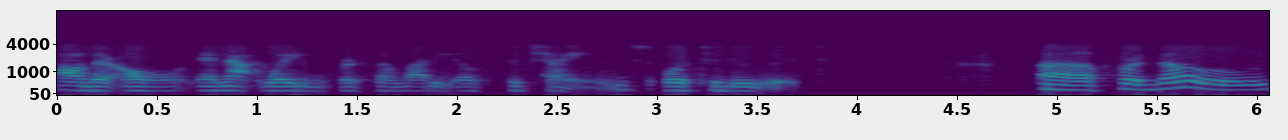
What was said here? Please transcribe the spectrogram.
on their own and not waiting for somebody else to change or to do it. Uh, for those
